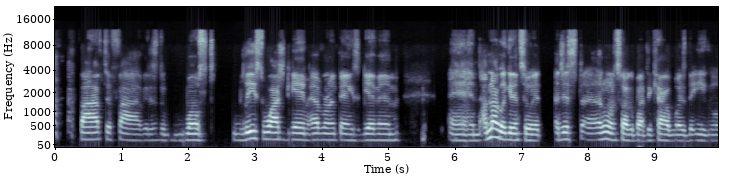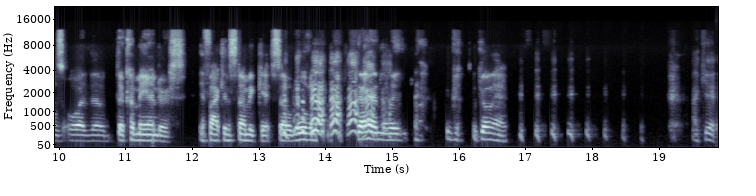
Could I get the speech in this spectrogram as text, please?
five to five. It is the most least watched game ever on Thanksgiving. And I'm not going to get into it. I just I don't want to talk about the Cowboys, the Eagles, or the the Commanders if I can stomach it. So moving. Go ahead, Malik. Go ahead. I can't.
